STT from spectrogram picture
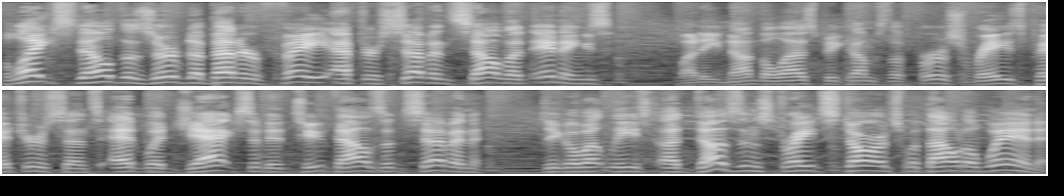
Blake Snell deserved a better fate after seven solid innings, but he nonetheless becomes the first Rays pitcher since Edwin Jackson in 2007 to go at least a dozen straight starts without a win.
